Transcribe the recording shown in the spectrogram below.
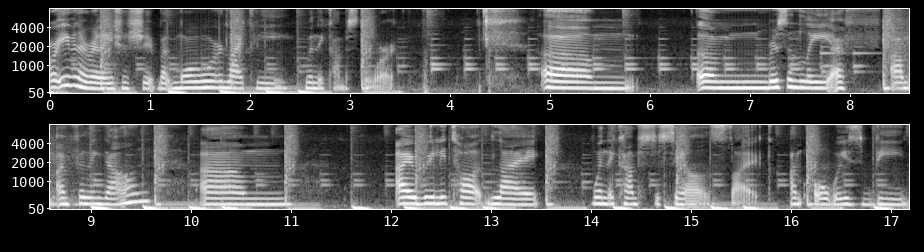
or even a relationship, but more likely when it comes to work. Um, um, recently, I've, um, I'm feeling down. Um, I really thought like when it comes to sales, like I'm always be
